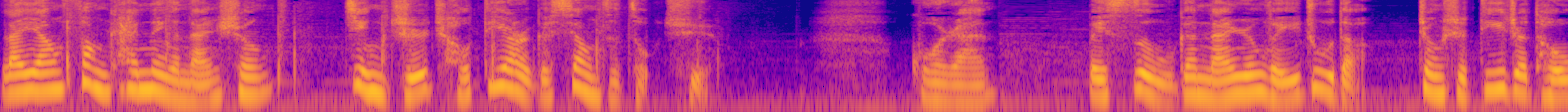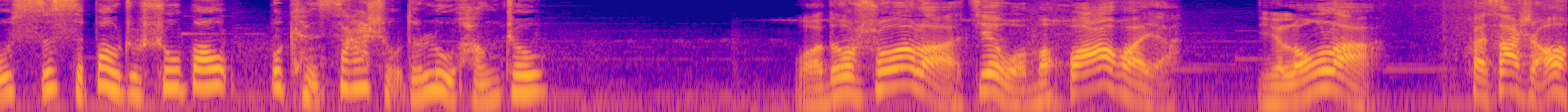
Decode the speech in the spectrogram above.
莱阳放开那个男生，径直朝第二个巷子走去。果然，被四五个男人围住的，正是低着头、死死抱住书包不肯撒手的陆杭州。我都说了，借我们花花呀！你聋了？快撒手！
